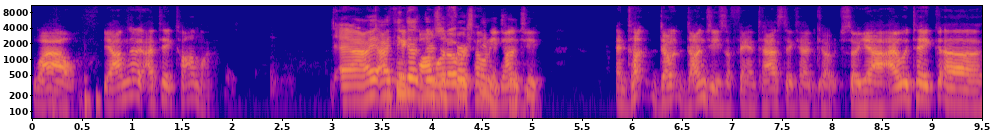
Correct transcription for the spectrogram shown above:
wow, yeah, I'm gonna. I take Tomlin. I, I think take that there's Tomlin a over first Tony Dungy, and T- Dun- Dungy's a fantastic head coach. So yeah, I would take. Uh,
